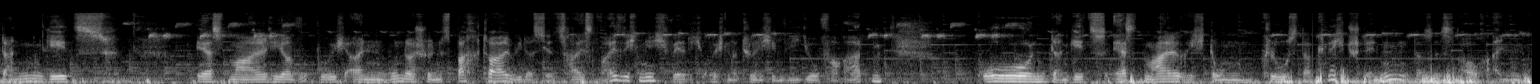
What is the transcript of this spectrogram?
dann geht es erstmal hier durch ein wunderschönes Bachtal. Wie das jetzt heißt, weiß ich nicht. Werde ich euch natürlich im Video verraten. Und dann geht es erstmal Richtung Kloster Knechtstetten. Das ist auch ein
